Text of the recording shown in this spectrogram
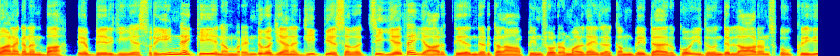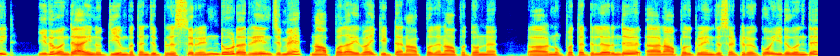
வணக்க நண்பா. எப்படி இருக்கீங்க? ஸோ இன்னைக்கு நம்ம ரெண்டு வகையான ஜிபிஎஸ்ஸை வச்சு எதை யார் தேர்ந்தெடுக்கலாம் அப்படின்னு சொல்கிற மாதிரி தான் இதில் கம்ப்ளீட்டாக இருக்கும். இது வந்து லாரன்ஸ் ஹூக் கிரிவிட் இது வந்து ஐநூற்றி எண்பத்தஞ்சு ப்ளஸ் ரெண்டோட ரேஞ்சுமே நாற்பதாயிரம் ரூபாய் கிட்ட. நாற்பது நாற்பத்தொன்று முப்பத்தெட்டுலேருந்து நாற்பதுக்குள்ளே இந்த செட்டு இருக்கும். இது வந்து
